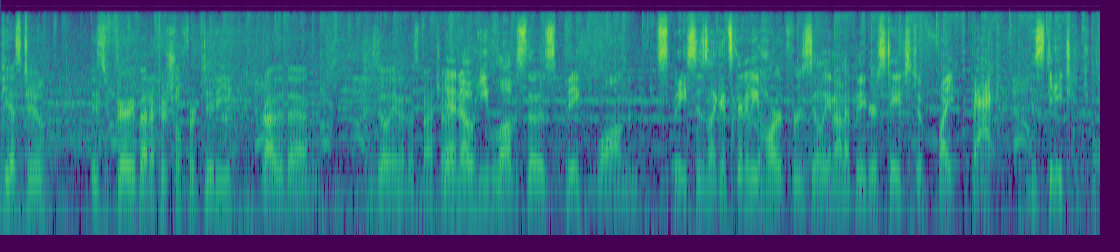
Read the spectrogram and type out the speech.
PS2 is very beneficial for Diddy rather than Xillion in this matchup. Yeah, no, he loves those big, long spaces. Like, it's going to be hard for Xillion on a bigger stage to fight back the stage control.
